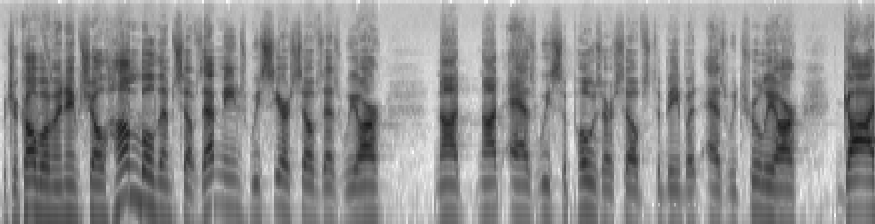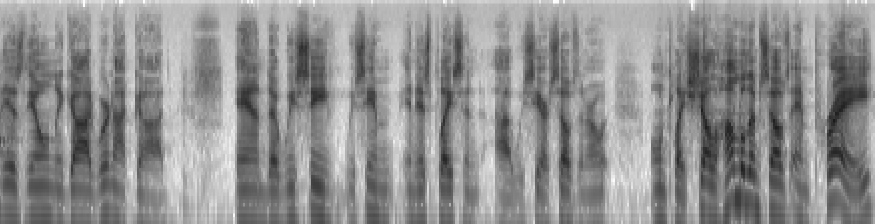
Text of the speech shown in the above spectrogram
which are called by my name, shall humble themselves. That means we see ourselves as we are, not, not as we suppose ourselves to be, but as we truly are. God is the only God. We're not God. And uh, we, see, we see Him in His place, and uh, we see ourselves in our own, own place. Shall humble themselves and pray.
